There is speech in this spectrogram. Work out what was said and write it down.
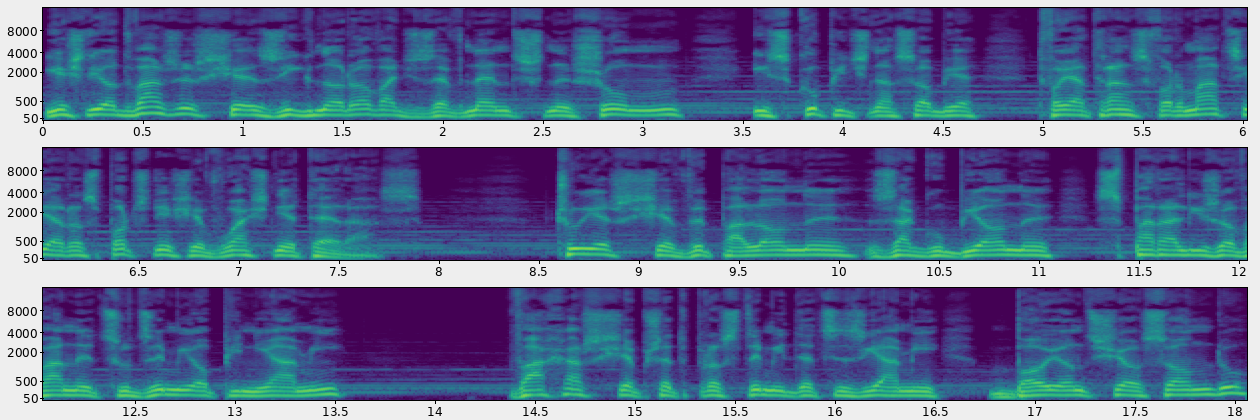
Jeśli odważysz się zignorować zewnętrzny szum i skupić na sobie, twoja transformacja rozpocznie się właśnie teraz. Czujesz się wypalony, zagubiony, sparaliżowany cudzymi opiniami? Wahasz się przed prostymi decyzjami, bojąc się osądu?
